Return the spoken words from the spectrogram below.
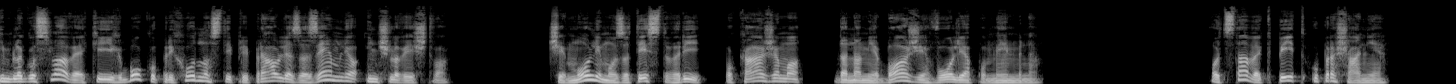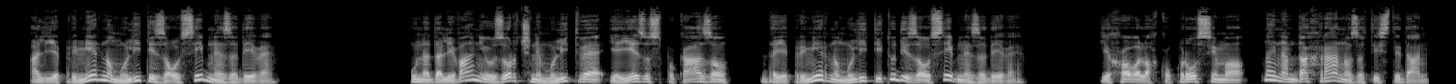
in blagoslove, ki jih Bog v prihodnosti pripravlja za zemljo in človeštvo. Če molimo za te stvari, pokažemo, da nam je Božja volja pomembna. Odstavek 5. Vprašanje: Ali je primerno moliti za osebne zadeve? V nadaljevanju vzorčne molitve je Jezus pokazal, da je primerno moliti tudi za osebne zadeve. Jehova lahko prosimo, naj nam da hrano za tisti dan,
